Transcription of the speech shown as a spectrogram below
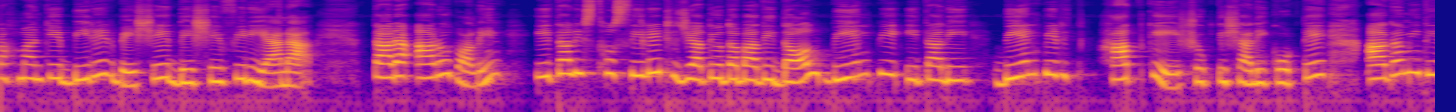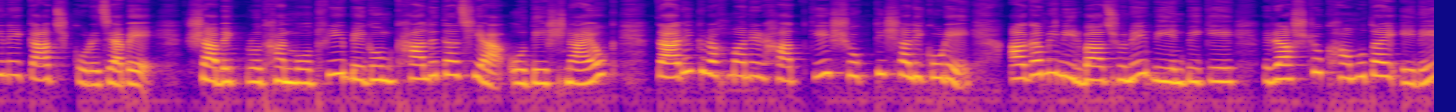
রহমানকে বীরের বেশে দেশে ফিরিয়ে আনা। তারা আরও বলেন, ইতালিস্থ সিলেট জাতীয়তাবাদী দল বিএনপি ইতালি বিএনপির হাতকে শক্তিশালী করতে আগামী দিনে কাজ করে যাবে। সাবেক প্রধানমন্ত্রী বেগম খালেদা জিয়া ও দেশনায়ক তারেক রহমানের হাতকে শক্তিশালী করে আগামী নির্বাচনে বিএনপিকে রাষ্ট্র ক্ষমতায় এনে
